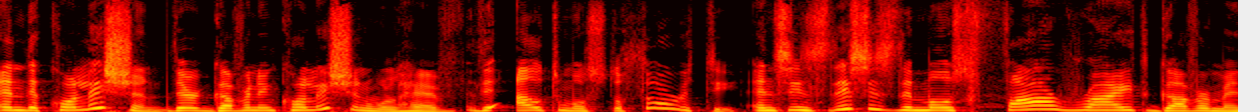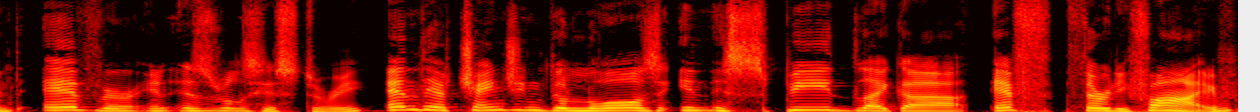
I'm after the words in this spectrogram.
And the coalition, their governing coalition, will have the utmost authority. And since this is the most far right government ever in Israel's history, and they're changing the laws in a speed like a F 35,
